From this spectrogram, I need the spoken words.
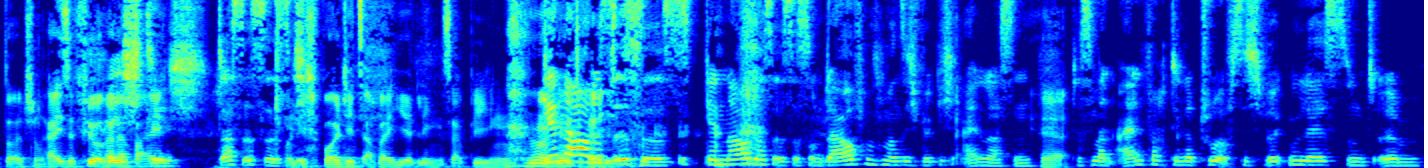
deutschen Reiseführer dabei. Richtig, das ist es. Und ich wollte jetzt aber hier links abbiegen. Genau das ist es. Genau das ist es. Und darauf muss man sich wirklich einlassen. Ja. Dass man einfach die Natur auf sich wirken lässt und ähm,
